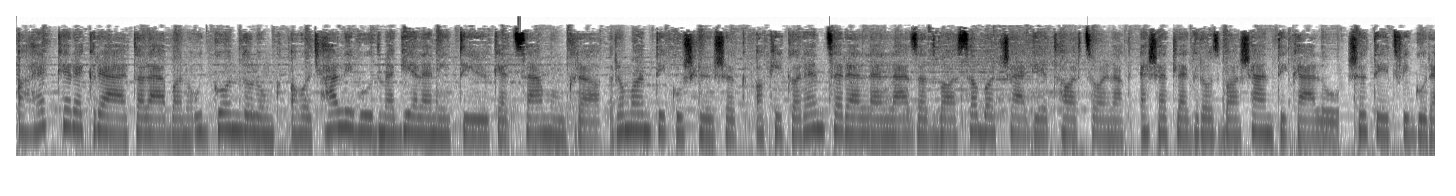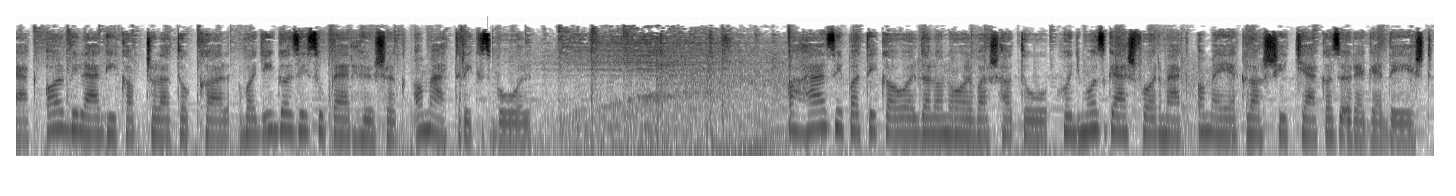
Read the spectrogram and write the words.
A hekkerekre általában úgy gondolunk, ahogy Hollywood megjeleníti őket számunkra, romantikus hősök, akik a rendszer ellen lázadva a szabadságért harcolnak, esetleg rosszban sántikáló, sötét figurák, alvilági kapcsolatokkal, vagy igazi szuperhősök a Matrixból. A házi patika oldalon olvasható, hogy mozgásformák, amelyek lassítják az öregedést.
